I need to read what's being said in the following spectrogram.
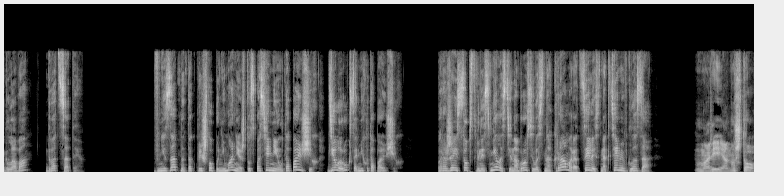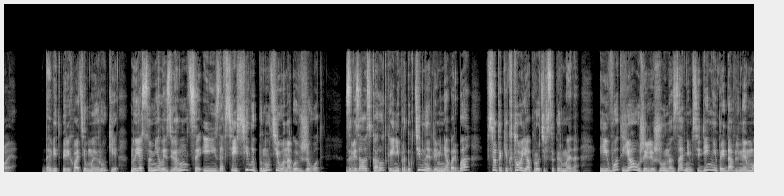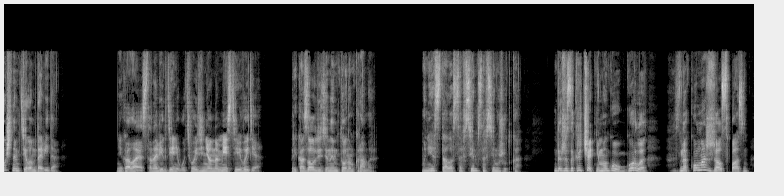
Глава 20. Внезапно так пришло понимание, что спасение утопающих – дело рук самих утопающих. Поражаясь собственной смелости, набросилась на Крамера, целясь ногтями в глаза. «Мария, ну что вы!» Давид перехватил мои руки, но я сумела извернуться и изо всей силы пнуть его ногой в живот. Завязалась короткая и непродуктивная для меня борьба. Все-таки кто я против Супермена – и вот я уже лежу на заднем сиденье, придавленная мощным телом Давида. «Николай, останови где-нибудь в уединенном месте и выйди», — приказал ледяным тоном Крамер. Мне стало совсем-совсем жутко. Даже закричать не могу, горло знакомо сжал спазм.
